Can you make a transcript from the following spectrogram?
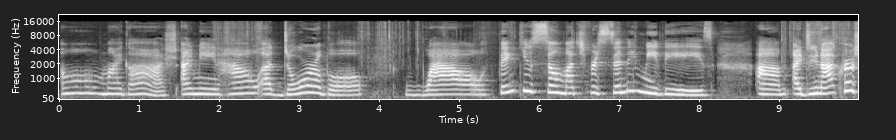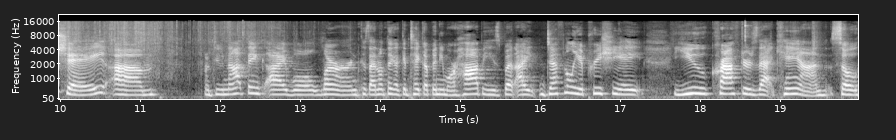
Oh my gosh, I mean, how adorable. Wow, thank you so much for sending me these. Um, I do not crochet. Um, I do not think I will learn because I don't think I can take up any more hobbies, but I definitely appreciate you crafters that can. So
